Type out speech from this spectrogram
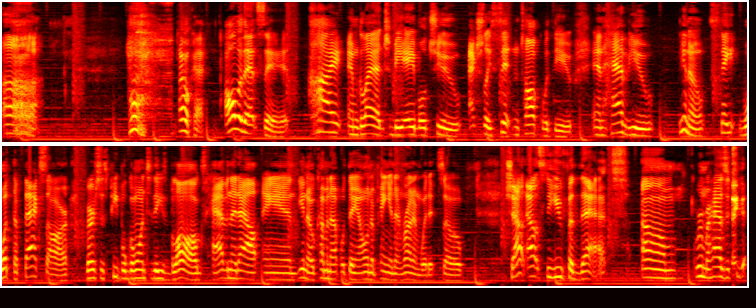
uh. okay. All of that said, I am glad to be able to actually sit and talk with you and have you you know, state what the facts are versus people going to these blogs, having it out, and, you know, coming up with their own opinion and running with it. So, shout outs to you for that. Um, rumor has it you got.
